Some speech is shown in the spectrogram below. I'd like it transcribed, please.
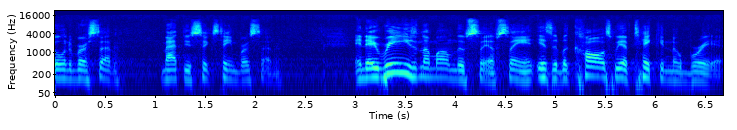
Going to verse 7. Matthew 16, verse 7. And they reasoned among themselves, saying, Is it because we have taken no bread?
